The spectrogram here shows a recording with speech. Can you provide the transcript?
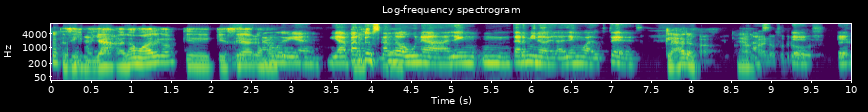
Entonces dijimos, ya, hagamos algo que, que sea como... muy bien. Y aparte usando una, un término de la lengua de ustedes. Claro. A, nosotros eh,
